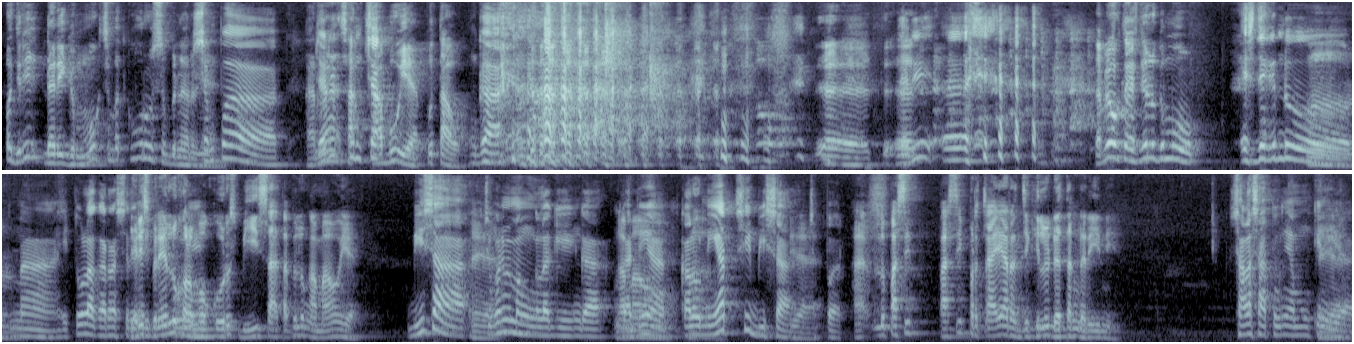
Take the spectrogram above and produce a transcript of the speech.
Oh jadi dari gemuk sempat kurus sebenarnya. Sempet. Karena Jadi puncak sabu ya, putau. enggak. Eh, eh, Jadi eh, tapi waktu SD lu gemuk. SD gendut. Hmm. Nah, itulah karena sering Jadi sebenarnya lu kalau mau kurus bisa, tapi lu nggak mau ya. bisa, Iya. cuman memang lagi nggak Nggak niat. Kalau Hmm. niat sih bisa Iya. cepet. Ah, Lu pasti pasti percaya rezeki lu datang dari ini. Salah satunya mungkin Iya, ya.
